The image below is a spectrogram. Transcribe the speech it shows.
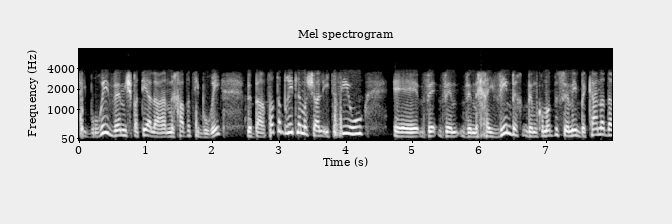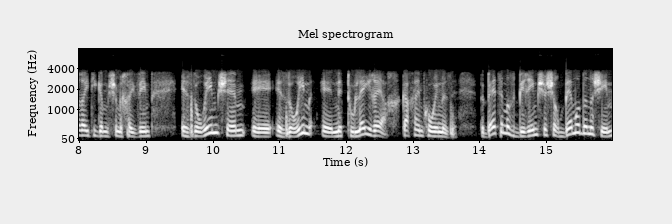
ציבורי ומשפטי על המרחב הציבורי, ובארצות הברית למשל הציעו ו, ומחייבים במקומות מסוימים, בקנדה ראיתי גם שמחייבים, אזורים שהם אזורים נטולי ריח, ככה הם קוראים לזה, ובעצם מסבירים שיש הרבה מאוד אנשים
